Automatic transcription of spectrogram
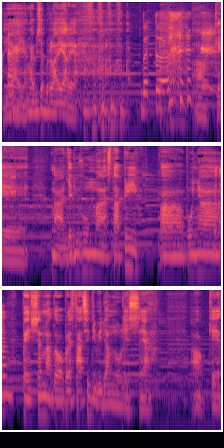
Ya, ya nggak bisa berlayar ya. Betul. Oke. Okay. Nah, jadi humas tapi uh, punya mm -mm. passion atau prestasi di bidang nulis ya. Oke,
